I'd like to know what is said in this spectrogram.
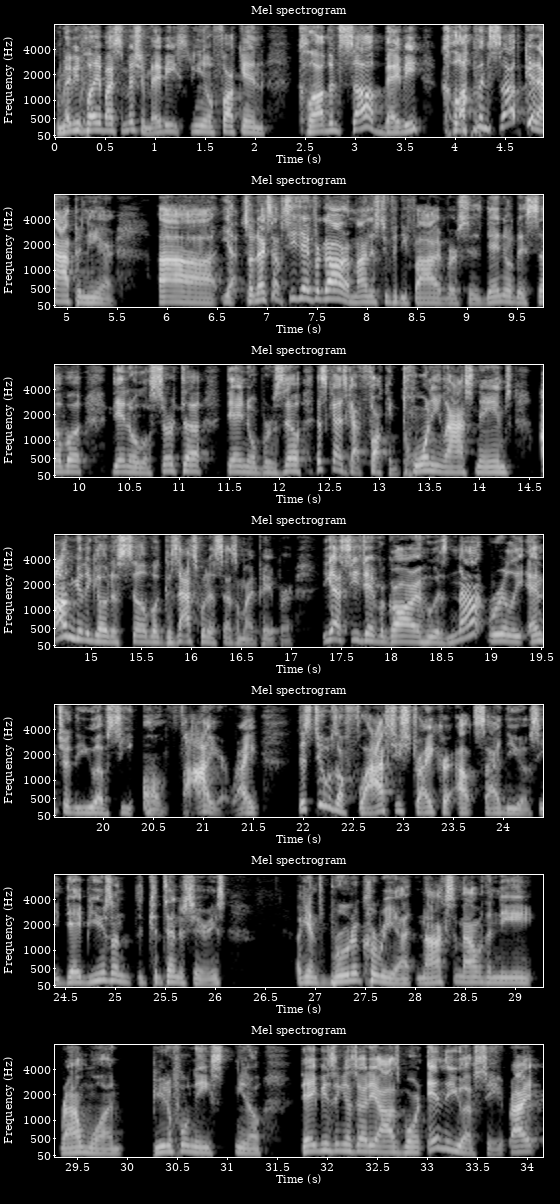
Maybe play it by submission. Maybe you know, fucking club and sub, baby. Club and sub could happen here. Uh, yeah. So next up, CJ Vergara minus 255 versus Daniel De Silva, Daniel Lacerda, Daniel Brazil. This guy's got fucking 20 last names. I'm going to go to Silva because that's what it says on my paper. You got CJ Vergara, who has not really entered the UFC on fire, right? This dude was a flashy striker outside the UFC. Debuts on the contender series against Bruno Correa, knocks him out with a knee round one. Beautiful knee, you know, debuts against Eddie Osborne in the UFC, right?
